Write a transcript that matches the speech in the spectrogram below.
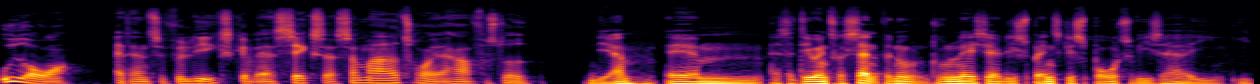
udover at han selvfølgelig ikke skal være sekser. Så meget tror jeg, jeg har forstået. Ja, øhm, altså det er jo interessant, for nu, du læser jeg de spanske sportsviser her i, i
